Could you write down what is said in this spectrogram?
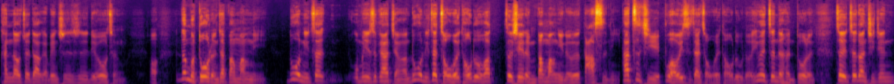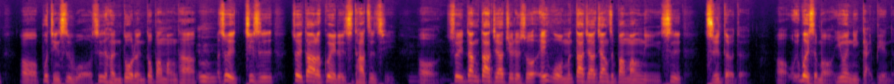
看到最大的改变其实是刘若成。哦，那么多人在帮忙你，如果你在，我们也是跟他讲啊，如果你再走回头路的话，这些人帮忙你的会打死你，他自己也不好意思再走回头路了，因为真的很多人在这段期间。哦，不仅是我，是很多人都帮忙他，嗯，所以其实最大的贵人是他自己，哦，所以让大家觉得说，哎，我们大家这样子帮忙你是值得的，哦，为什么？因为你改变了，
